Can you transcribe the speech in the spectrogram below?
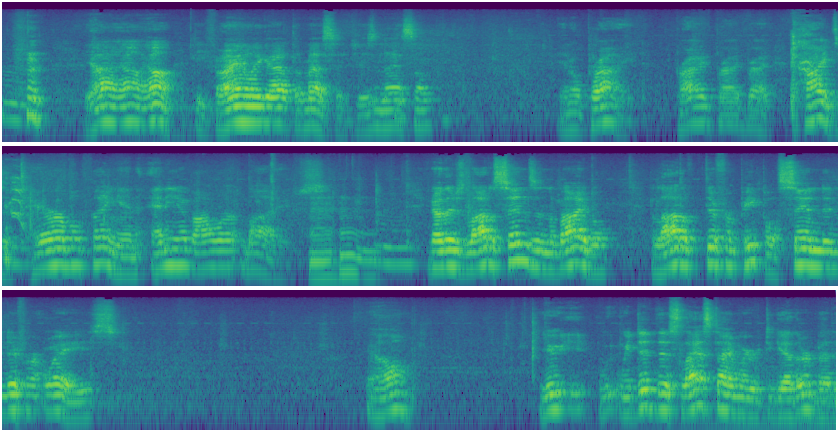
yeah, yeah, yeah. He finally got the message. Isn't that something? You know, pride. Pride, pride, pride. Pride's a terrible thing in any of our lives. Mm-hmm. You know, there's a lot of sins in the Bible. A lot of different people sinned in different ways. You know, you, you we- we did this last time we were together, but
